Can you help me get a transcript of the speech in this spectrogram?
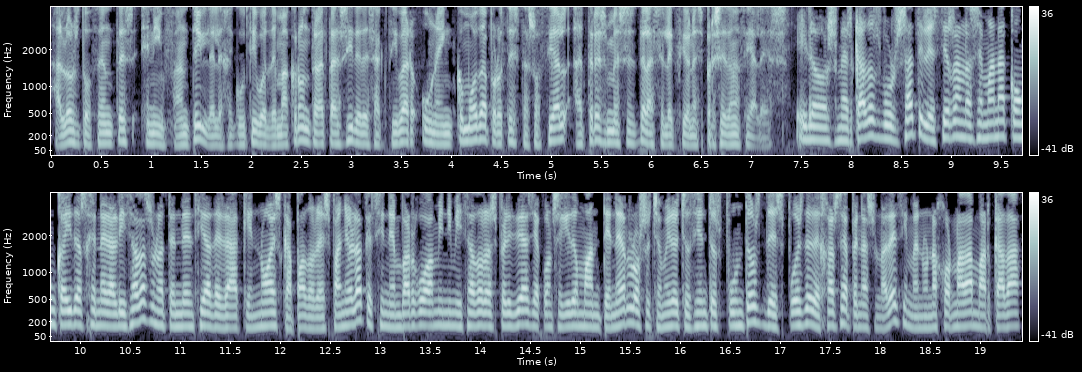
a los docentes en infantil infantil. El Ejecutivo de Macron trata así de desactivar una incómoda protesta social a tres meses de las elecciones presidenciales. Y los mercados bursátiles cierran la semana con caídas generalizadas, una tendencia de la que no ha escapado la española, que sin embargo ha minimizado las pérdidas y ha conseguido mantener los 8.800 puntos después de dejarse apenas una décima en una jornada marcada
